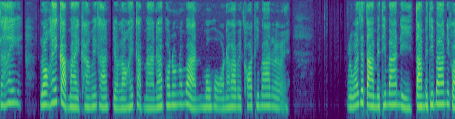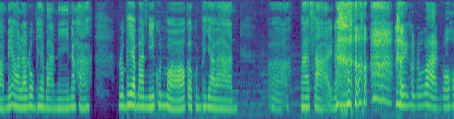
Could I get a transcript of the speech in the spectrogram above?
จะให้ลองให้กลับมาอีกครั้งไหมคะ เดี๋ยวลองให้กลับมานะ เพราะน้องน้ำหวานโมโหนะคะ ไปคลอดที่บ้านเลย หรือว่าจะตามไปที่บ้านดี ตามไปที่บ้านดีกว่าไม่เอาแล้วโรงพยาบาลนี้นะคะ โรงพยาบาลนี้คุณหมอกับคุณพยาบาล เอ่อ มาสายนะ เลยคุณน้ำหวานโมโห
